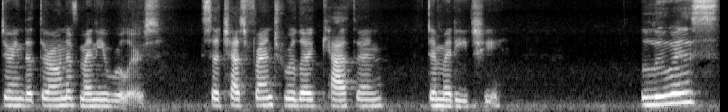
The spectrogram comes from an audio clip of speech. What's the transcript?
during the throne of many rulers, such as French ruler Catherine de' Medici. Louis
